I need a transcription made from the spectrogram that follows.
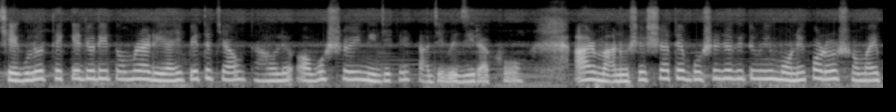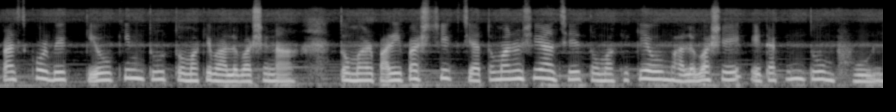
সেগুলো থেকে যদি তোমরা রেহাই পেতে চাও, তাহলে অবশ্যই নিজেকে কাজে বেজি রাখো। আর মানুষের সাথে বসে যদি তুমি মনে করো, সময় পাস করবে, কেউ কিন্তু তোমাকে ভালোবাসে না। তোমার পারিপার্শ্বিক যত মানুষই আছে, তোমাকে কেউ ভালোবাসে, এটা কিন্তু ভুল।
